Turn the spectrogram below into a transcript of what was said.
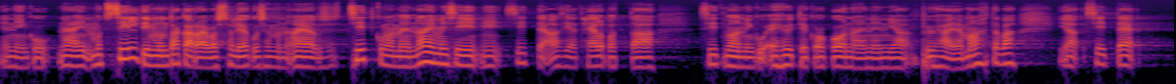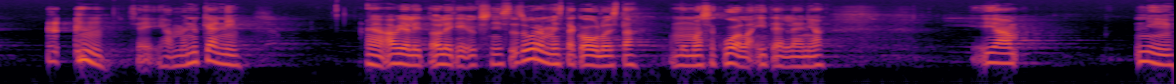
ja niin kuin näin. Mutta silti mun takaraivossa oli joku semmoinen ajatus, että sit kun mä menen naimisiin, niin sitten asiat helpottaa. Sitten mä oon niin kuin ehyt ja kokonainen ja pyhä ja mahtava. Ja sitten se ei ihan mennytkään niin. Avioliitto olikin yksi niistä suurimmista kouluista, muun muassa kuolla itselleen. Ja ja niin,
